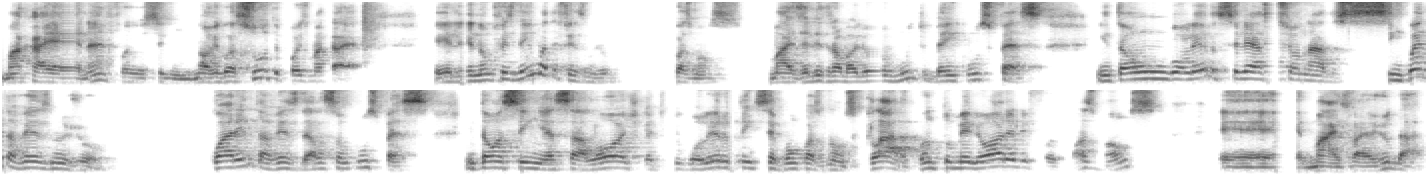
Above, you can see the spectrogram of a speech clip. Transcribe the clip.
Macaé, né? Foi o segundo, Nova Iguaçu, depois Macaé. Ele não fez nenhuma defesa no jogo com as mãos, mas ele trabalhou muito bem com os pés. Então, um goleiro, se ele é acionado 50 vezes no jogo, 40 vezes delas são com os pés. Então, assim, essa lógica de que o goleiro tem que ser bom com as mãos. Claro, quanto melhor ele for com as mãos, é, mais vai ajudar.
